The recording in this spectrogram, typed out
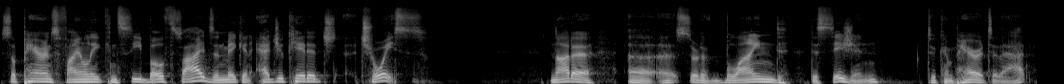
So parents finally can see both sides and make an educated ch- choice, not a, a, a sort of blind decision to compare it to that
